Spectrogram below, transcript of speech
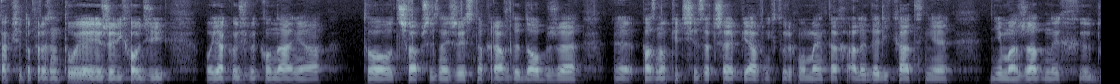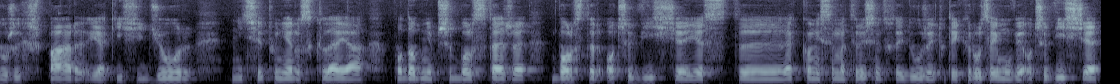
Tak się to prezentuje. Jeżeli chodzi o jakość wykonania, to trzeba przyznać, że jest naprawdę dobrze. E, paznokieć się zaczepia w niektórych momentach, ale delikatnie. Nie ma żadnych dużych szpar, jakichś dziur, nic się tu nie rozkleja. Podobnie przy bolsterze. Bolster oczywiście jest e, lekko niesymetryczny, tutaj dłużej, tutaj krócej. Mówię oczywiście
